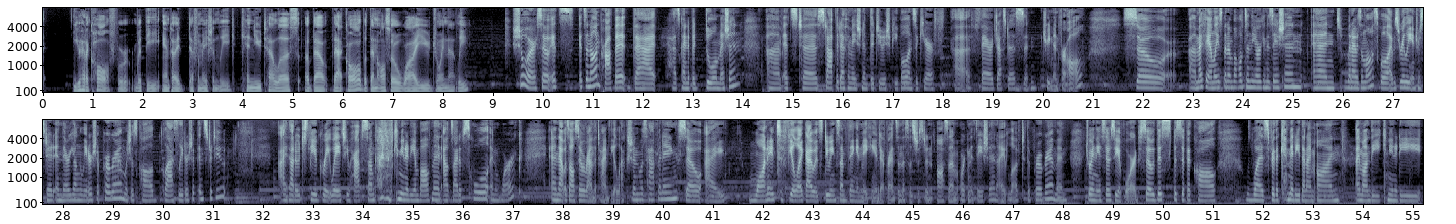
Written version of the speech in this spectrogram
you had a call for with the Anti Defamation League. Can you tell us about that call, but then also why you joined that league? Sure. So it's it's a nonprofit that has kind of a dual mission. Um, it's to stop the defamation of the Jewish people and secure uh, fair justice and treatment for all. So, uh, my family's been involved in the organization. And when I was in law school, I was really interested in their young leadership program, which is called Glass Leadership Institute. I thought it would just be a great way to have some kind of community involvement outside of school and work. And that was also around the time the election was happening. So I wanted to feel like I was doing something and making a difference. And this was just an awesome organization. I loved the program and joined the associate board. So this specific call was for the committee that I'm on. I'm on the community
